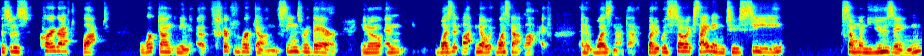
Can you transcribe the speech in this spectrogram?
This was choreographed blocked worked on i mean uh, script was worked on the scenes were there you know and was it live no it was not live and it was not that. But it was so exciting to see someone using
